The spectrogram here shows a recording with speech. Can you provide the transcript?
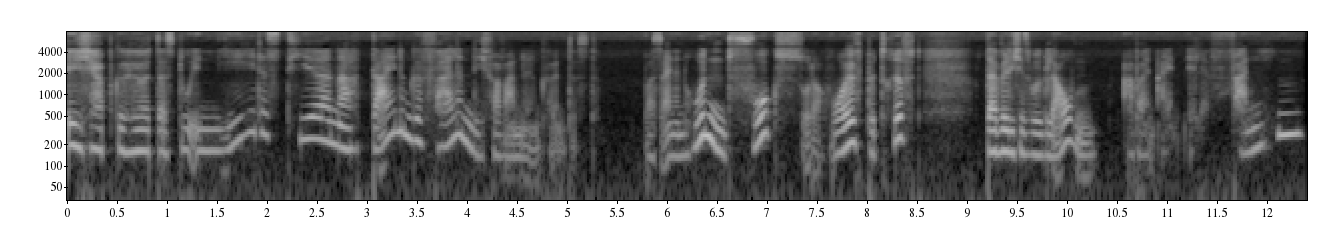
Ich hab gehört, dass du in jedes Tier nach deinem Gefallen dich verwandeln könntest. Was einen Hund, Fuchs oder Wolf betrifft, da will ich es wohl glauben, aber in einen Elefanten,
